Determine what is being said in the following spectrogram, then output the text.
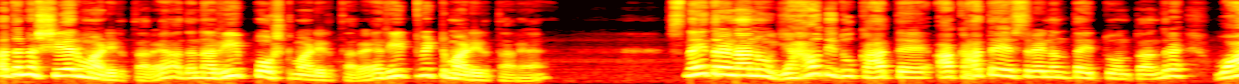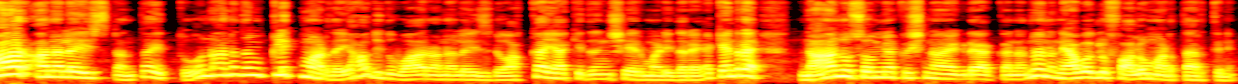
ಅದನ್ನ ಶೇರ್ ಮಾಡಿರ್ತಾರೆ, ಅದನ್ನ ರೀಪೋಸ್ಟ್ ಮಾಡಿರ್ತಾರೆ ರೀಟ್ವಿಟ್ ಮಾಡಿರ್ತಾರೆ. ಸ್ನೇಹಿತರೆ, ನಾನು ಯಾವ್ದಿದು ಖಾತೆ, ಆ ಖಾತೆ ಹೆಸರೇನಂತ ಇತ್ತು ಅಂತ ಅಂದ್ರೆ, ವಾರ್ ಅನಲೈಸ್ಡ್ ಅಂತ ಇತ್ತು. ನಾನು ಅದನ್ನ ಕ್ಲಿಕ್ ಮಾಡಿದೆ. ಯಾವ್ದಿದು ವಾರ್ ಅನಲೈಸ್ಡ್? ಅಕ್ಕ ಯಾಕೆ ಇದನ್ನ ಶೇರ್ ಮಾಡಿದ್ದಾರೆ? ಯಾಕೆಂದ್ರೆ, ನಾನು ಸೌಮ್ಯ ಕೃಷ್ಣ ಹೆಗ್ಡೆ ಅಕ್ಕನನ್ನು ನಾನು ಯಾವಾಗಲೂ ಫಾಲೋ ಮಾಡ್ತಾ ಇರ್ತೀನಿ.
